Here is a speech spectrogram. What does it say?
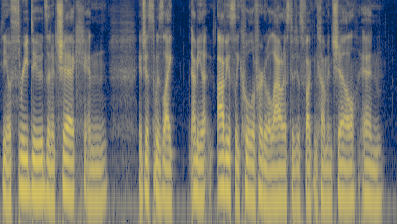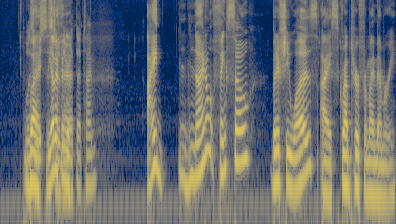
you know, three dudes and a chick and it just was like I mean, obviously cool of her to allow us to just fucking come and chill and was but the other thing there that- at that time? I no, I don't think so. But if she was, I scrubbed her from my memory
